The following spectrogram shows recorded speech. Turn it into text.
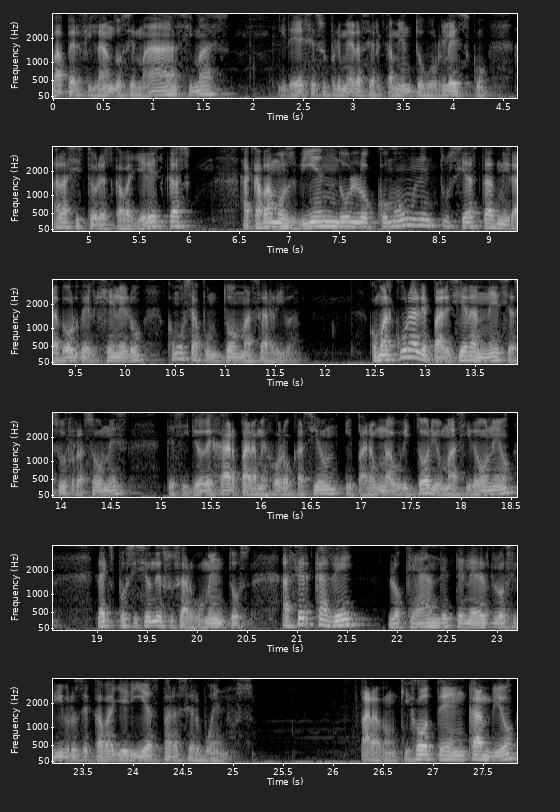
va perfilándose más y más, y de ese su primer acercamiento burlesco a las historias caballerescas, acabamos viéndolo como un entusiasta admirador del género, como se apuntó más arriba. Como al cura le parecieran necias sus razones, decidió dejar para mejor ocasión y para un auditorio más idóneo la exposición de sus argumentos acerca de lo que han de tener los libros de caballerías para ser buenos. Para Don Quijote, en cambio,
